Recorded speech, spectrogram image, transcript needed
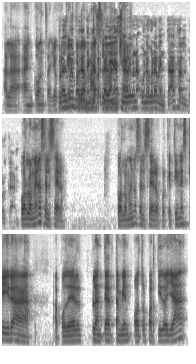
a la en contra. Yo Pero creo es muy importante que le van a echar una, una buena ventaja al volcán. Por lo menos el cero. Por lo menos el cero, porque tienes que ir a, a poder plantear también otro partido ya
